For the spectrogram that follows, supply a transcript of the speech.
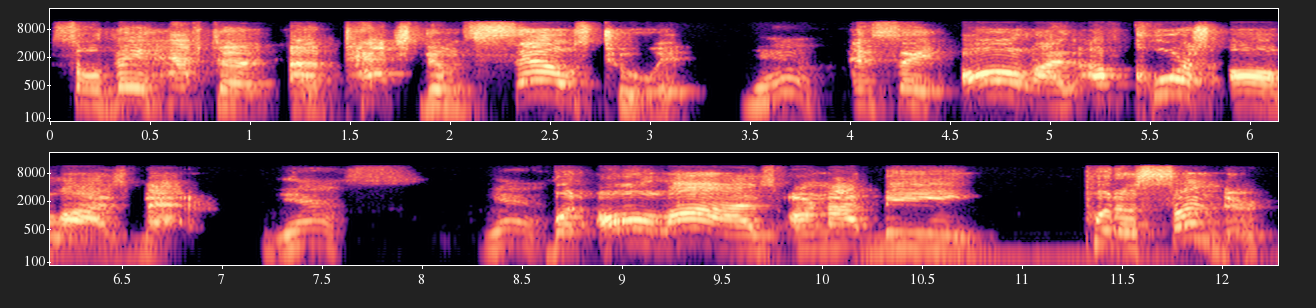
So they have to attach themselves to it yeah, and say all lives, of course, all lives matter, yes, yes. but all lives are not being put asunder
